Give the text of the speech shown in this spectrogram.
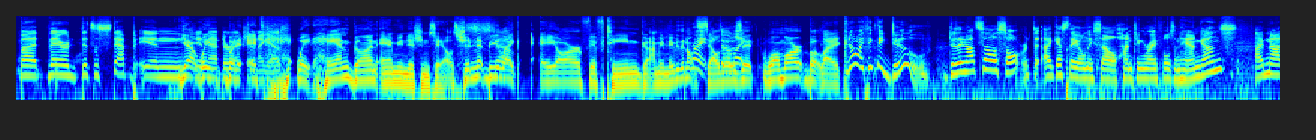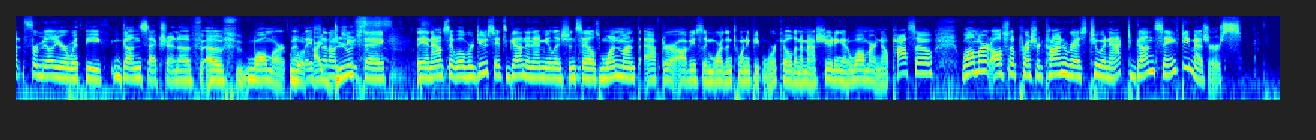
but they're it's a step in yeah, in wait, that but it's I guess. ha- wait, handgun ammunition sales. Shouldn't it be So- like AR-15? I mean, maybe they don't Right, sell those like- at Walmart, but like No, I think they do. Do they not sell assault? I guess they only sell hunting rifles and handguns. I'm not familiar with the gun section of, of Walmart, but Look, they I said on do Tuesday they announced it will reduce its gun and ammunition sales one month after obviously more than 20 people were killed in a mass shooting at a Walmart in El Paso. Walmart also pressured Congress to enact gun safety measures.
